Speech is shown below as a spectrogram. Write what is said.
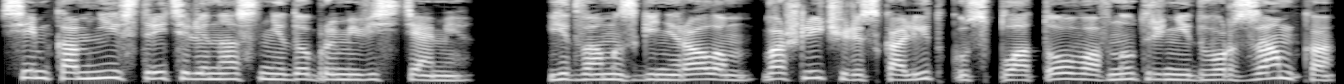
Семь камней встретили нас недобрыми вестями. Едва мы с генералом вошли через калитку с плато во внутренний двор замка,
